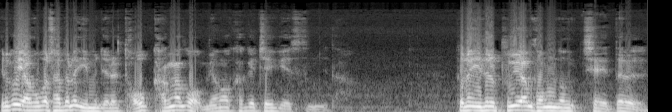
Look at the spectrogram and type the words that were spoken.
그리고 야고보 사도는 이 문제를 더욱 강하고 명확하게 제기했습니다. 그는 이들 부유한 공동체들,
